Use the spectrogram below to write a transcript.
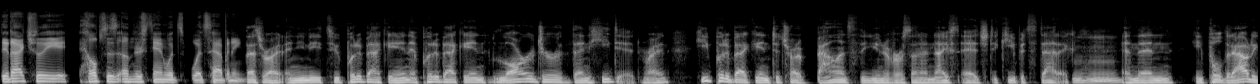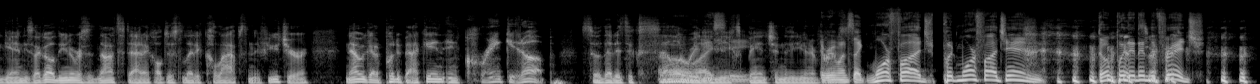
It actually helps us understand what's what's happening. That's right. And you need to put it back in and put it back in larger than he did, right? He put it back in to try to balance the universe on a knife's edge to keep it static. Mm-hmm. And then he pulled it out again. He's like, oh, the universe is not static. I'll just let it collapse in the future. Now we got to put it back in and crank it up so that it's accelerating the expansion of the universe. Everyone's like, "More fudge. Put more fudge in. Don't put it in the fridge.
